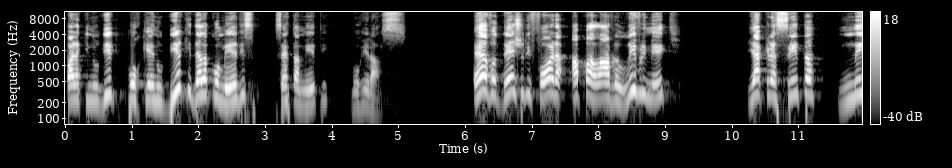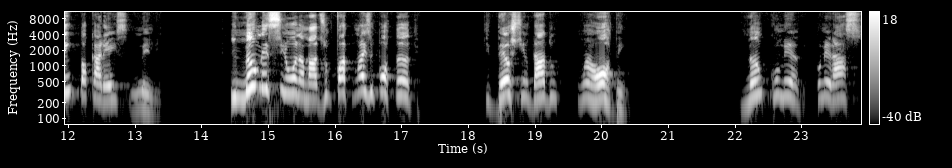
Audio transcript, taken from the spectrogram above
para que no dia, porque no dia que dela comeres, certamente morrerás. Eva deixa de fora a palavra livremente e acrescenta: nem tocareis nele. E não menciona, amados, o fato mais importante que Deus tinha dado uma ordem. Não comer, comerás.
